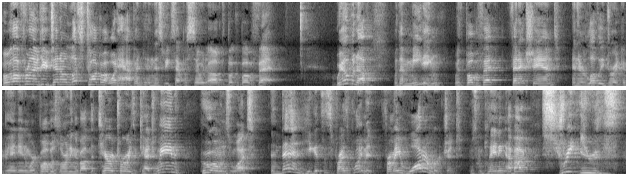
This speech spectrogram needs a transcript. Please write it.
But without further ado, gentlemen, let's talk about what happened in this week's episode of the Book of Boba Fett. We open up with a meeting with Boba Fett, Fennec Shand, and their lovely droid companion, where Boba's learning about the territories of Tatooine, who owns what, and then he gets a surprise appointment from a water merchant who's complaining about street youths.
